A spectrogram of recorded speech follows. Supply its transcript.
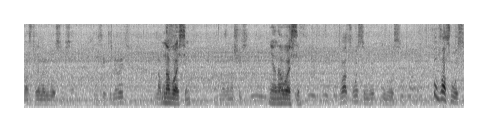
23,080. Наскільки ділить? На 8. Може на 6? Ні, на 8. 28 і 8. Ну, 28.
